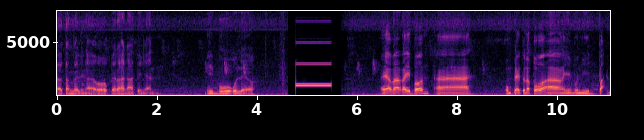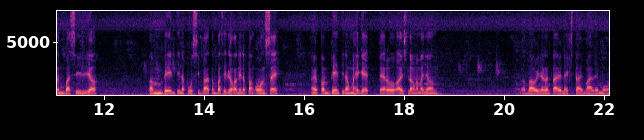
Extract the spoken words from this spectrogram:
tatanggalin na. O-operahan natin yan. May bukol eh, oh. Ayan mga kaibon, ah, kompleto na po ang ibon ni Batang Basilio. Pang 20 na po si Batang Basilio. Kanina pang 11. Ngayon pang 20 ng mahigit. Pero ayos lang naman yon. Babawi na lang tayo next time. Malay mo,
